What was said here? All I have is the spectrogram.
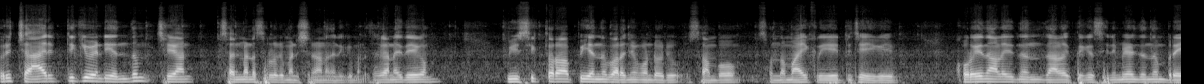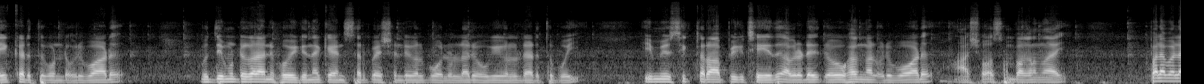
ഒരു ചാരിറ്റിക്ക് വേണ്ടി എന്തും ചെയ്യാൻ സന്മനസ്സുള്ളൊരു മനുഷ്യനാണെന്ന് എനിക്ക് മനസ്സിലായി. കാരണം ഇദ്ദേഹം മ്യൂസിക് തെറാപ്പി എന്ന് പറഞ്ഞുകൊണ്ടൊരു സംഭവം സ്വന്തമായി ക്രിയേറ്റ് ചെയ്യുകയും കുറേ നാളിൽ നിന്ന് നാളത്തേക്ക് സിനിമയിൽ നിന്നും ബ്രേക്ക് എടുത്തുകൊണ്ട് ഒരുപാട് ബുദ്ധിമുട്ടുകൾ അനുഭവിക്കുന്ന ക്യാൻസർ പേഷ്യന്റുകൾ പോലുള്ള രോഗികളുടെ അടുത്ത് പോയി. ഈ മ്യൂസിക് തെറാപ്പി ചെയ്ത് അവരുടെ രോഗങ്ങൾ ഒരുപാട് ആശ്വാസം പകർന്നതായി പല പല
